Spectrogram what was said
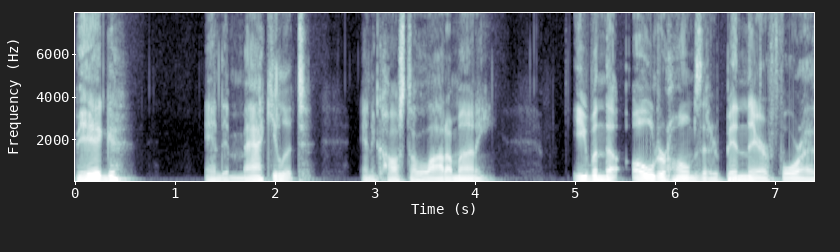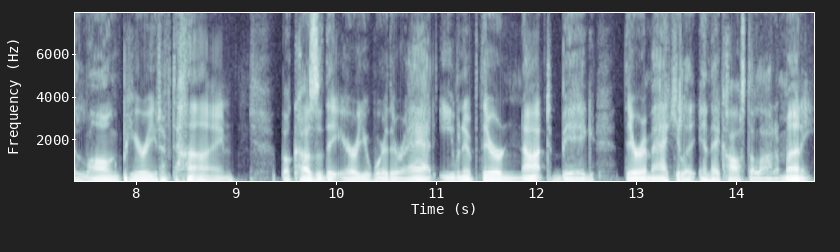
big and immaculate and it cost a lot of money. Even the older homes that have been there for a long period of time, because of the area where they're at, even if they're not big, they're immaculate and they cost a lot of money.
